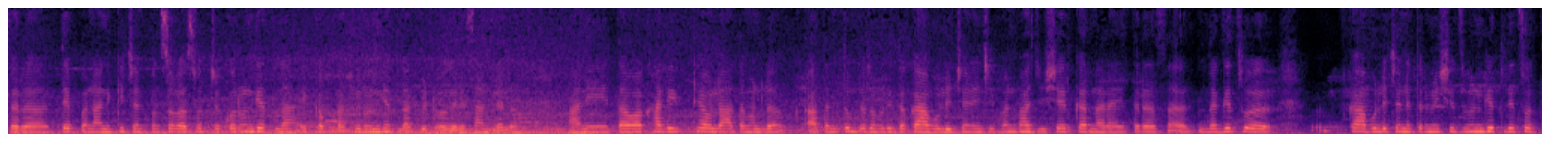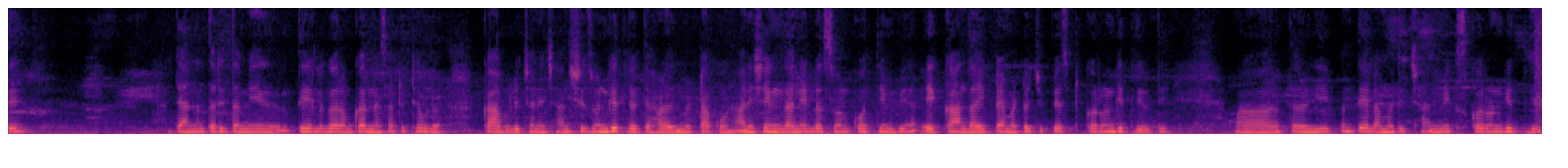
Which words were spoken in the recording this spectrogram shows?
तर ते पण आणि किचन पण सगळं स्वच्छ करून घेतला एक कपडा फिरून घेतला पीठ वगैरे सांडलेलं. आणि तवा खाली ठेवला आता म्हणलं आता मी तुमच्यासोबत इथं काबुली चण्याची पण भाजी शेअर करणार आहे. तर लगेच काबुली चणे तर मी शिजवून घेतलेच होते. त्यानंतर इथं मी तेल गरम करण्यासाठी ठेवलं. काबुली चणे छान शिजवून घेतले होते हळद मीठ टाकून आणि शेंगदाणे लसूण कोथिंबीर एक कांदा एक टॅमॅटोची पेस्ट करून घेतली होती. तर ही पण तेलामध्ये छान मिक्स करून घेतली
